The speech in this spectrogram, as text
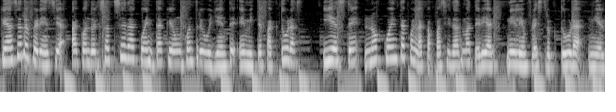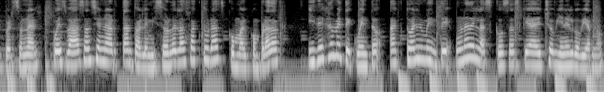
que hace referencia a cuando el SAT se da cuenta que un contribuyente emite facturas y este no cuenta con la capacidad material, ni la infraestructura, ni el personal, pues va a sancionar tanto al emisor de las facturas como al comprador. Y déjame te cuento, actualmente una de las cosas que ha hecho bien el gobierno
